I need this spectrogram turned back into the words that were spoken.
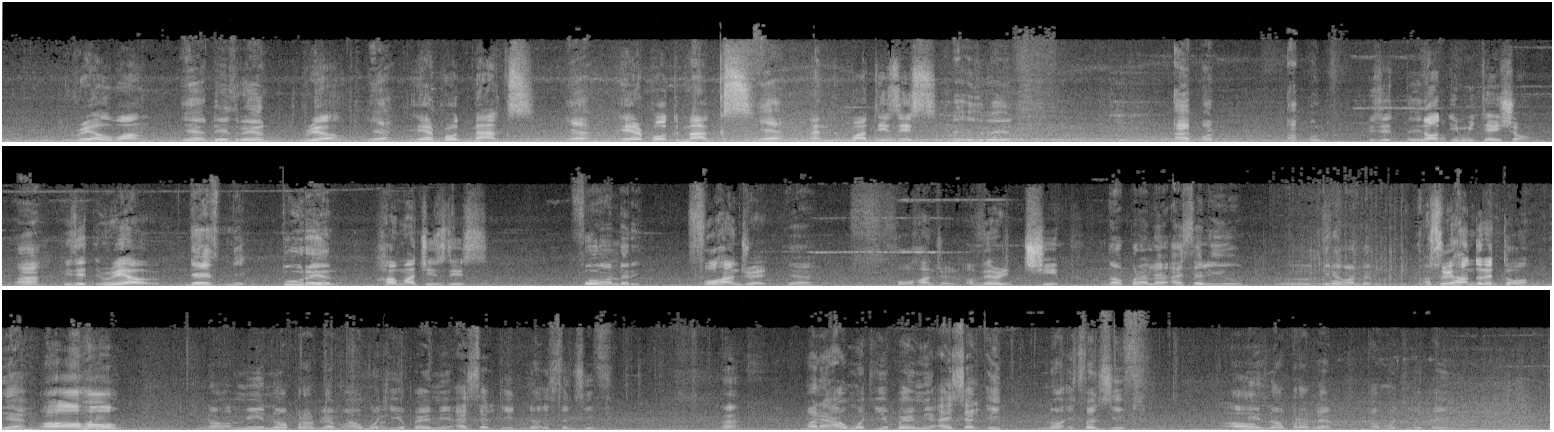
real one? Yeah, this real. Real? Yeah, Airport Max? yeah, Airport Max. yeah. And what is this? This is real. iPod, Apple. Is it This not Apple. imitation? Huh? Is it real? This two real. How much is this? 400. 400. Yeah. 400. A very cheap. No problem. I sell you uh, 300. Uh, 300 though? Yeah. Oh. No, me no problem. How much you pay me? I sell it no expensive. Huh? Money, how much you pay me? I sell it no expensive. Oh, Me no problem. How much you pay me?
